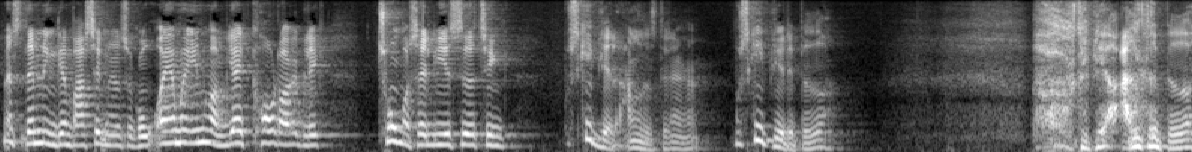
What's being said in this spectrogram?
Men stemningen den var simpelthen så god. Og jeg må indrømme, jeg et kort øjeblik tog mig selv lige at sidde og tænke, måske bliver det anderledes den her gang. Måske bliver det bedre. Oh, det bliver aldrig bedre.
